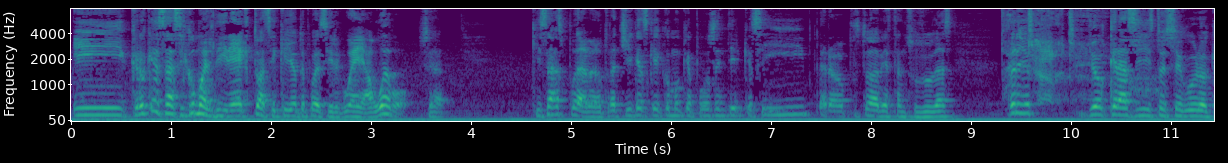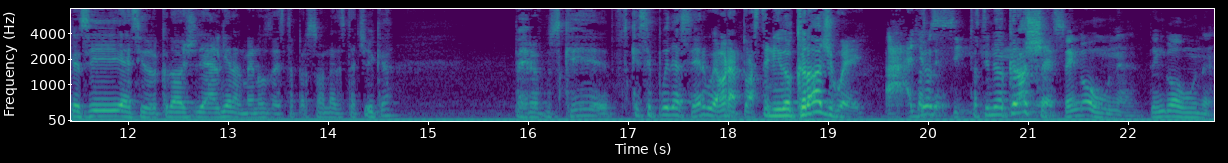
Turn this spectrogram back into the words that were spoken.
Y creo que es así como el directo, así que yo te puedo decir, güey, a huevo. O sea, quizás puede haber otras chicas que como que puedo sentir que sí, pero pues todavía están sus dudas. Pero yo, yo casi estoy seguro que sí he sido el crush de alguien, al menos de esta persona, de esta chica. Pero, pues, ¿qué, pues, ¿qué se puede hacer, güey? Ahora, tú has tenido crush, güey. Ah, ¿Tú yo te- sí. tú has tenido crushes? Tengo una, tengo una.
